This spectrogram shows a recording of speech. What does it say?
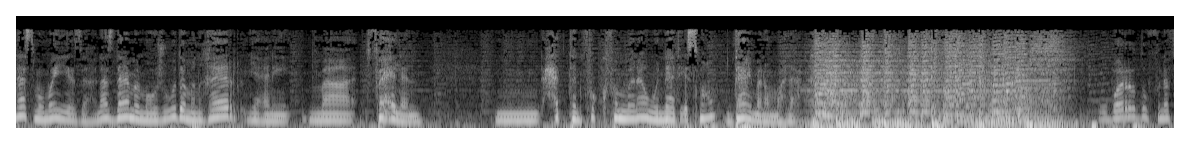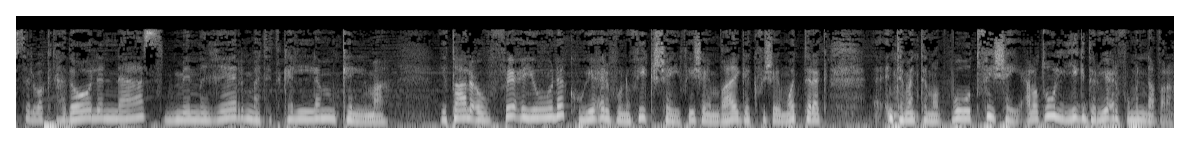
ناس مميزة ناس دائما موجودة من غير يعني ما فعلا حتى نفك فمنا وننادي اسمهم دائما هم هناك. وبرضو في نفس الوقت هذول الناس من غير ما تتكلم كلمة. يطالعوا في عيونك ويعرفوا إنه فيك شيء في شيء مضايقك في شيء موترك. أنت ما أنت مضبوط في شيء. على طول يقدروا يعرفوا من نظرة.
